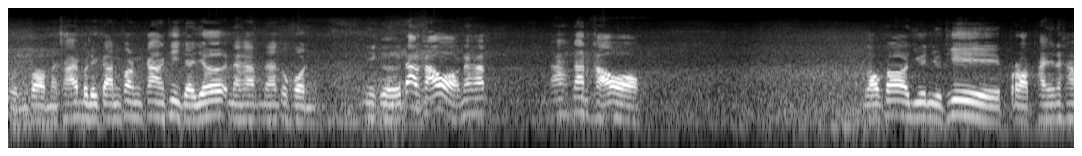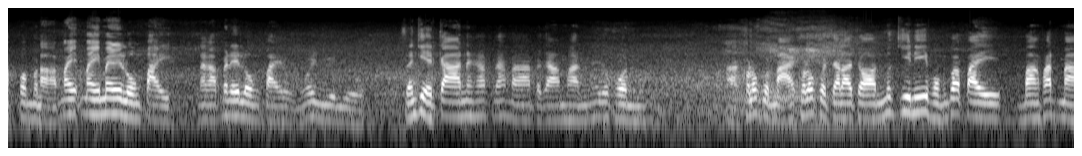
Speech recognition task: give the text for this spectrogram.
คนก็มาใช้บริการค่อนข้างที่จะเยอะนะครับนะทุกคนนี่คือด้านขาออกนะครับนะด้านขาออก เราก็ยืนอยู่ที่ปลอดภัยนะครับเพราะมันไม่ไม่ไม่ได้ลงไปนะครับ ไม่ได้ลงไปผมก็ยืนอยู่ สังเกตการนะครับนะมาประจามพันให้ทุกคนเคารพกฎหมายเคารพกฎจราจร เมื่อกี้นี้ผมก็ไปบางพัดมา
